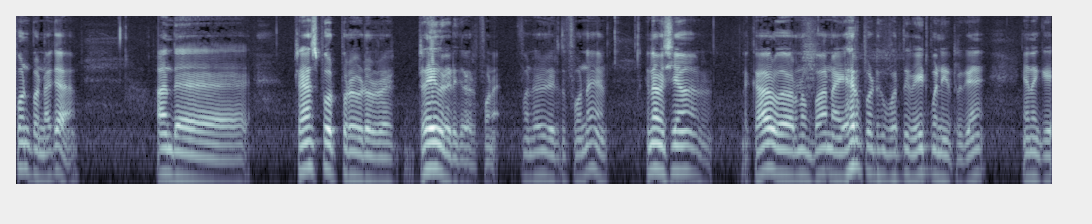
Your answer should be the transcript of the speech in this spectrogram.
ஃபோன் பண்ணாக்கா அந்த டிரான்ஸ்போர்ட் ப்ரொவைடரோட டிரைவர் எடுக்கிறார் ஃபோனை ஃபோன் டிரைவர் எடுத்து ஃபோனை என்ன விஷயம்? இந்த கார் வரணும்ப்பா நான் ஏர்போர்ட்டுக்கு போகிறது வெயிட் பண்ணிட்டு இருக்கேன். எனக்கு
